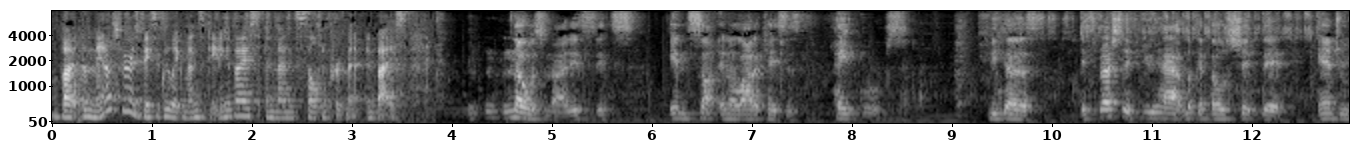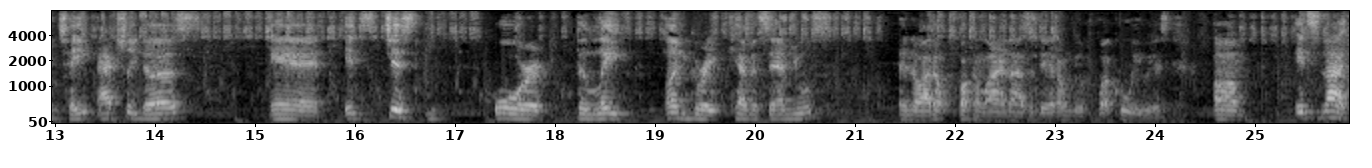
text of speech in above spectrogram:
but the manosphere is basically like men's dating advice and men's self improvement advice. No, it's not. It's it's in some in a lot of cases hate groups because especially if you have look at those shit that Andrew Tate actually does, and it's just or the late ungreat Kevin Samuels. And no, I don't fucking lionize the dead. I don't give a fuck who he is. Um, it's not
